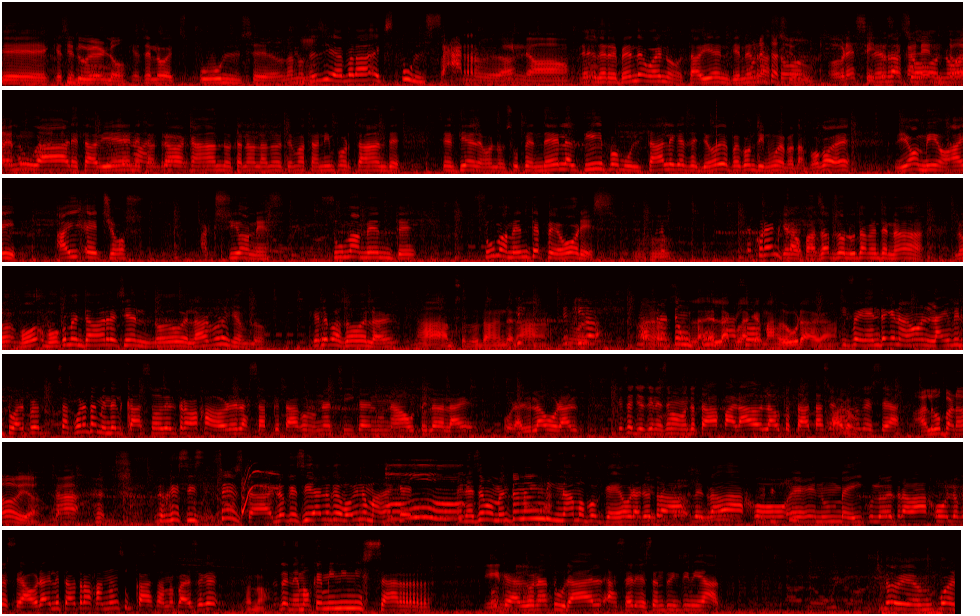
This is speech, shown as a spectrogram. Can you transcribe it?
que, que, se lo, que se lo expulse. O sea, no sé si es para expulsar, ¿verdad? no. De, de repente, bueno, está bien, tienen razón. Pobrecito, Tienen razón, calentó no un lugar, está bien, no, están hay trabajando, están hablando de temas tan importantes. Se entiende, bueno, suspenderle al tipo, multarle, qué sé yo, y después continúe, pero tampoco es. Dios mío, hay, hay hechos, acciones sumamente, sumamente peores. ¿Te acuerdas el Que no pasa absolutamente nada. Lo- vos, vos comentabas recién lo de Velar, por ejemplo. ¿Qué le pasó a Velar? Nada, absolutamente nada. Yo quiero Bueno, mostrarte es un, la, es la clase más dura acá. diferente que no es online, virtual, pero ¿se acuerdan también del caso del trabajador de la SAP que estaba con una chica en un auto y la, la horario laboral? Qué sé yo, si en ese momento estaba parado el auto, estaba estacionado, Claro. lo que sea. ¿Algo parado había? Lo que sí, sí está, lo que sí es lo que voy nomás es que en ese momento nos indignamos porque es horario tra- de trabajo, es en un vehículo de trabajo, lo que sea. Ahora él estaba trabajando en su casa, me parece que No, no. tenemos que minimizar, porque es algo natural hacer eso en tu intimidad. Está bien, bueno.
